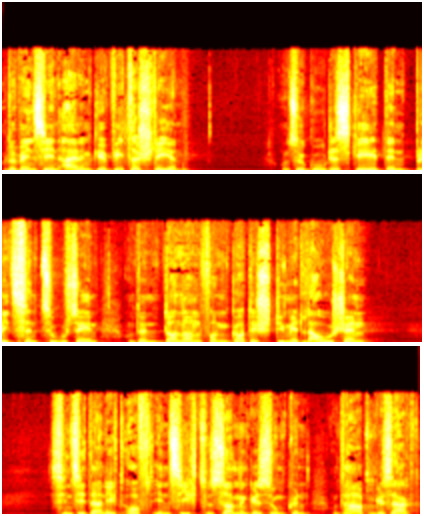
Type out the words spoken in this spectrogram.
oder wenn Sie in einem Gewitter stehen und so gut es geht den Blitzen zusehen und den Donnern von Gottes Stimme lauschen, sind sie da nicht oft in sich zusammengesunken und haben gesagt,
